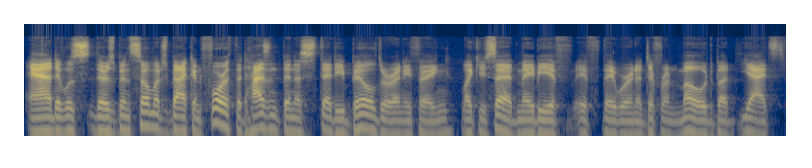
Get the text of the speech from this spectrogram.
And it was there's been so much back and forth that hasn't been a steady build or anything. Like you said, maybe if if they were in a different mode, but yeah, it's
